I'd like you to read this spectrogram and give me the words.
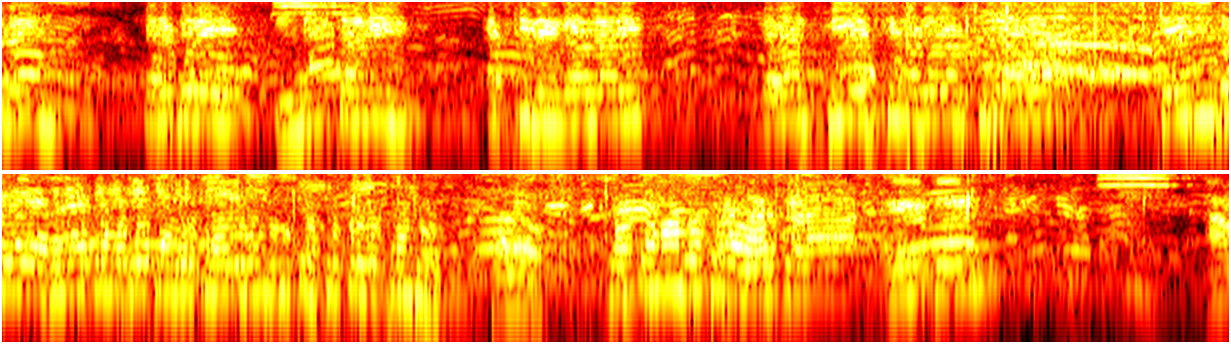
ଏବଂ ତେଣୁକରି ମ୍ୟାଚ୍ ରାଣୀ ଏଫ୍ ସି ବେଙ୍ଗାଉଲାଳି এবং বিএফসি ମଧ୍ୟ ଅନୁଷ୍ଠିତ ହେବ ସେହି ଦୁଇ ଦଳର ଅଧିନାୟକ ମଧ୍ୟ ତାଙ୍କର ଖେଳାଳିମାନଙ୍କୁ ପ୍ରସ୍ତୁତ କରି ରଖନ୍ତୁ ବର୍ତ୍ତମାନର ଖେଳ ଖେଳ ଏ ଟିମ୍ ଆଉ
